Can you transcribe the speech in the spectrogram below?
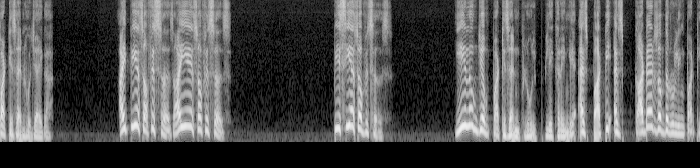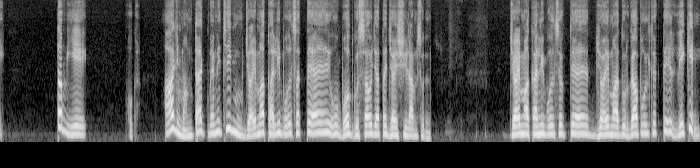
पार्टीजन हो जाएगा IPS officers IAS officers PCS officers ये लोग जब पार्टीजन रोल प्ले करेंगे as party as cadres of the ruling party तब ये होगा। आज ममता बनर्जी जय माँ काली बोल सकते हैं, वो बहुत गुस्सा हो जाता है, जय श्री राम सुन। जय माँ काली बोल सकते हैं, जय माँ दुर्गा बोल सकते हैं, लेकिन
